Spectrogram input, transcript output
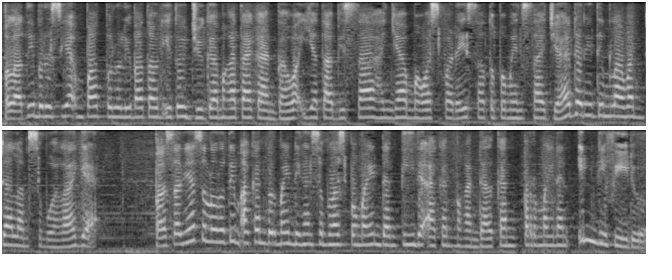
Pelatih berusia 45 tahun itu juga mengatakan bahwa ia tak bisa hanya mewaspadai satu pemain saja dari tim lawan dalam sebuah laga. Pasalnya seluruh tim akan bermain dengan 11 pemain dan tidak akan mengandalkan permainan individu.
